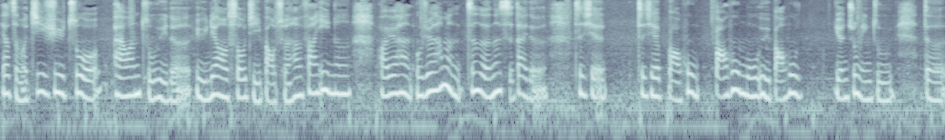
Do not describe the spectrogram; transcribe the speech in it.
要怎么继续做台湾族语的语料收集、保存和翻译呢？华约翰，我觉得他们真的那时代的这些这些保护保护母语、保护原住民族的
